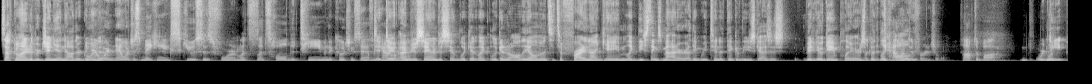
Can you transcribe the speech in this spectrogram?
South Carolina to Virginia. Now they're going. Now, to, we're, now we're just making excuses for them. Let's let's hold the team and the coaching staff accountable. Dude, I'm just saying. I'm just saying. Look at like looking at all the elements. It's a Friday night game. Like these things matter. I think we tend to think of these guys as video game players, look but like all differential, top to bottom. We're what, deep.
